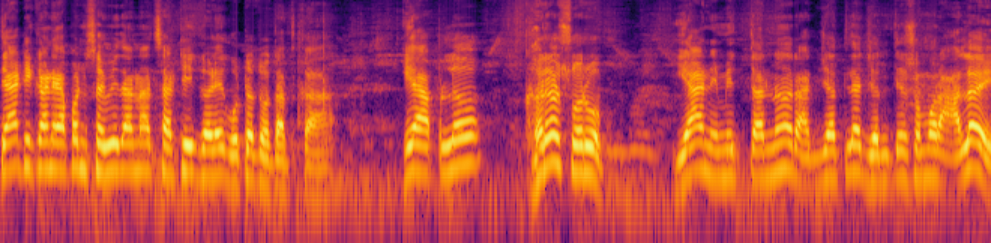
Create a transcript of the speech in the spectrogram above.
त्या ठिकाणी आपण संविधानासाठी गळे घोटत होतात का? हे आपलं खरं स्वरूप या निमित्तानं राज्यातल्या जनतेसमोर आलं आहे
